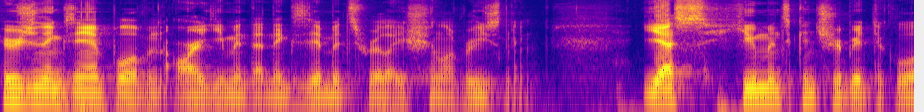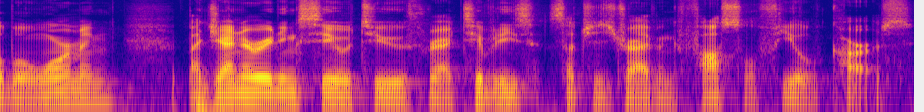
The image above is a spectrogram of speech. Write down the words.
Here's an example of an argument that exhibits relational reasoning. Yes, humans contribute to global warming by generating CO2 through activities such as driving fossil fuel cars.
